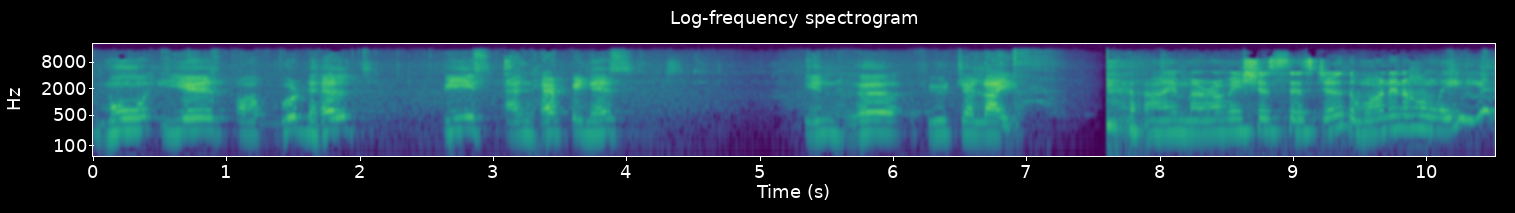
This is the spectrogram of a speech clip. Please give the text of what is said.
more years of good health, peace, and happiness in her future life. I'm Ramesh's sister, the one and only.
